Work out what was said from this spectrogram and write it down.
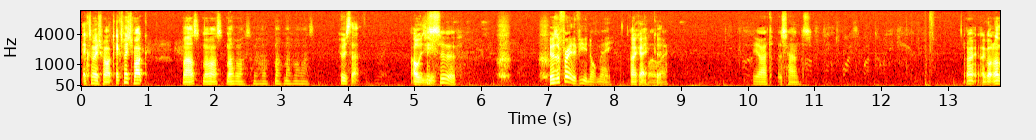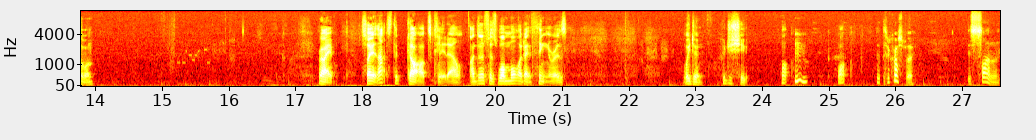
exclamation mark. Exclamation mark. Miles, Miles, Miles, Miles, Miles, Miles, Miles, Miles. Who is that? Oh, it's It's you. He was afraid of you, not me. Okay, good. way. Yeah, I took his hands. Right, I got another one. Right, so that's the guards cleared out. I don't know if there's one more. I don't think there is. What are you doing? Who'd you shoot? What? Mm. What? It's a crossbow. It's silent.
